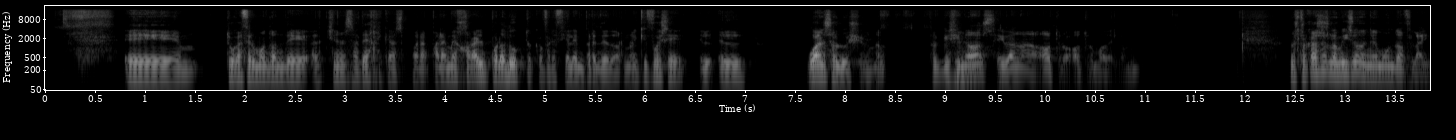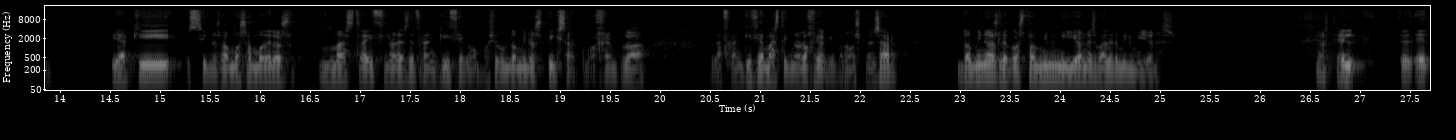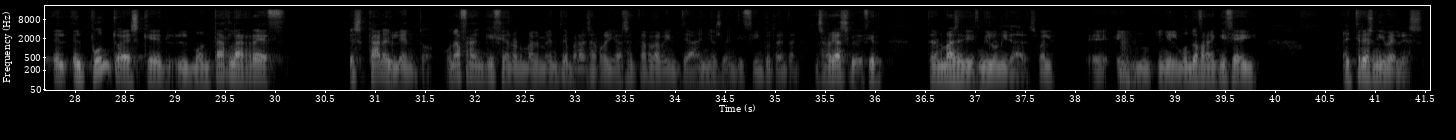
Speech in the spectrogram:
Eh, tuvo que hacer un montón de acciones estratégicas para, para, mejorar el producto que ofrecía el emprendedor, ¿no? Y que fuese el, one solution, ¿no? Porque si no, se iban a otro, otro modelo, Nuestro caso es lo mismo en el mundo offline. Y aquí, si nos vamos a modelos más tradicionales de franquicia, como puede ser un Domino's Pixar, como ejemplo a la franquicia más tecnológica que podamos pensar, Domino's le costó mil millones valer mil millones. El, punto es que montar la red es caro y lento. Una franquicia normalmente para desarrollarse tarda 20 años, 25, 30 años. Desarrollarse quiere decir tener más de 10.000 unidades, ¿vale? Eh, en, el mundo franquicia hay, hay tres niveles.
